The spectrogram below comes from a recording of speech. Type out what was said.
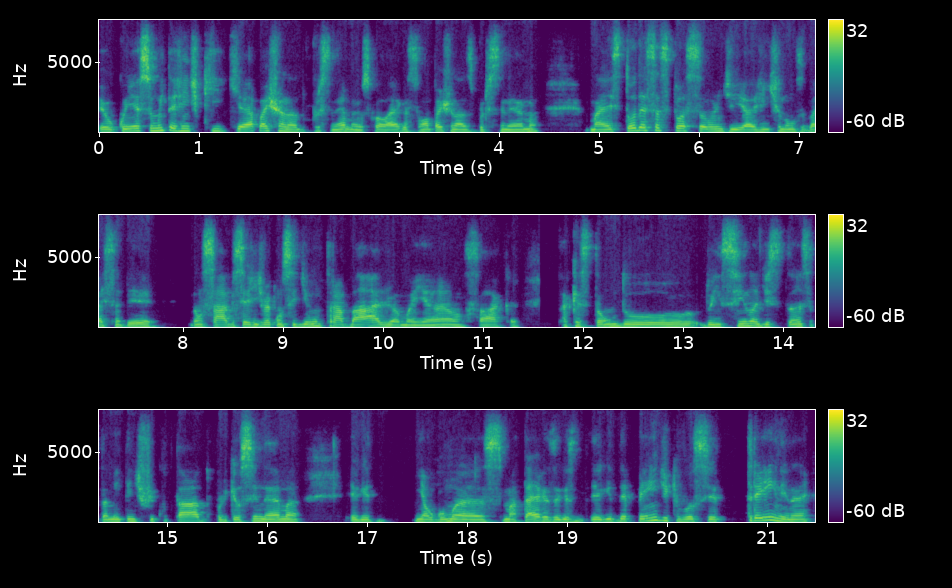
eu conheço muita gente que, que é apaixonado por cinema, meus colegas são apaixonados por cinema, mas toda essa situação de a gente não vai saber, não sabe se a gente vai conseguir um trabalho amanhã, saca? A questão do, do ensino à distância também tem dificultado, porque o cinema, ele, em algumas matérias, ele, ele depende que você treine, né?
